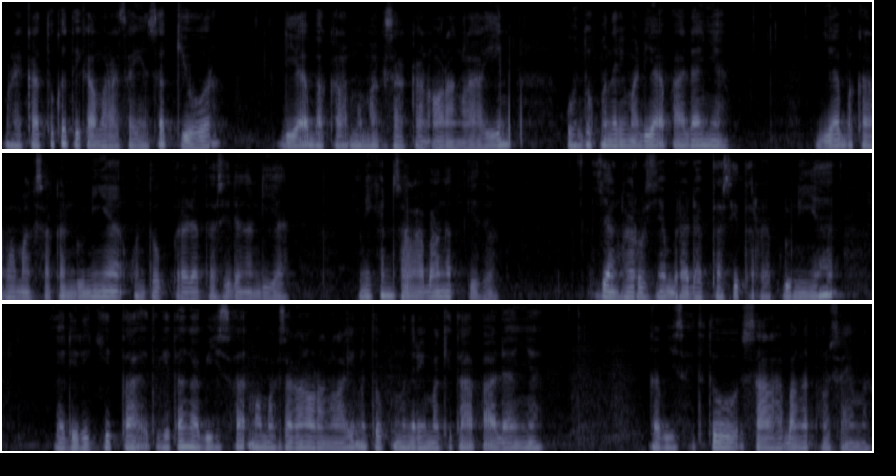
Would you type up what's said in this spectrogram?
mereka tuh ketika merasa insecure, dia bakal memaksakan orang lain untuk menerima dia apa adanya dia bakal memaksakan dunia untuk beradaptasi dengan dia. Ini kan salah banget gitu. Yang harusnya beradaptasi terhadap dunia, ya diri kita itu kita nggak bisa memaksakan orang lain untuk menerima kita apa adanya. Gak bisa itu tuh salah banget menurut saya mah.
